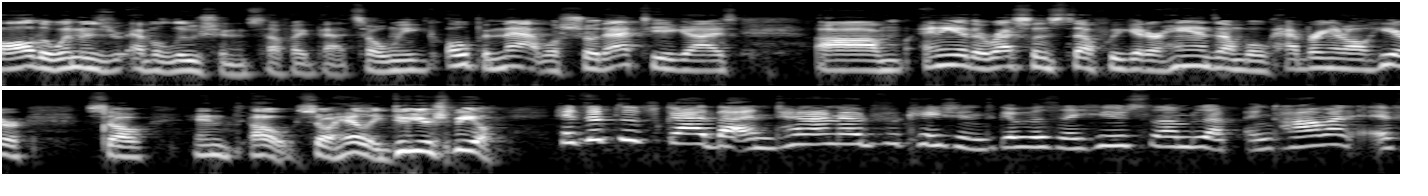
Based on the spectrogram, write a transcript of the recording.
All the women's evolution and stuff like that. So when we open that, we'll show that to you guys. Um, any of the wrestling stuff we get our hands on, we'll have, bring it all here. So and oh, so Haley, do your spiel. Hit the subscribe button, turn on notifications, give us a huge thumbs up, and comment if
